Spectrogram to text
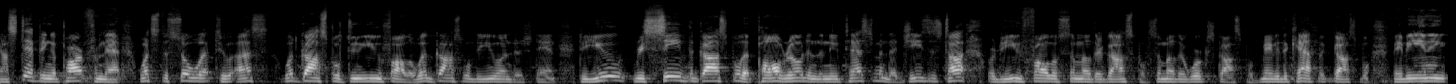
Now, stepping apart from that, what's the so what to us? What gospel do you follow? What gospel do you understand? Do you receive the gospel that Paul wrote in the New Testament that Jesus taught, or do you follow some other gospel, some other works gospel? Maybe the Catholic gospel, maybe any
